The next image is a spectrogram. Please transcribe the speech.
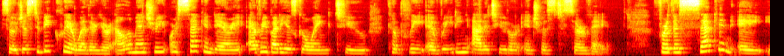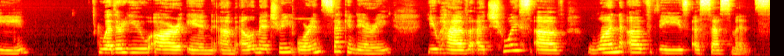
So just to be clear, whether you're elementary or secondary, everybody is going to complete a reading attitude or interest survey. For the second AE, whether you are in um, elementary or in secondary, you have a choice of one of these assessments.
